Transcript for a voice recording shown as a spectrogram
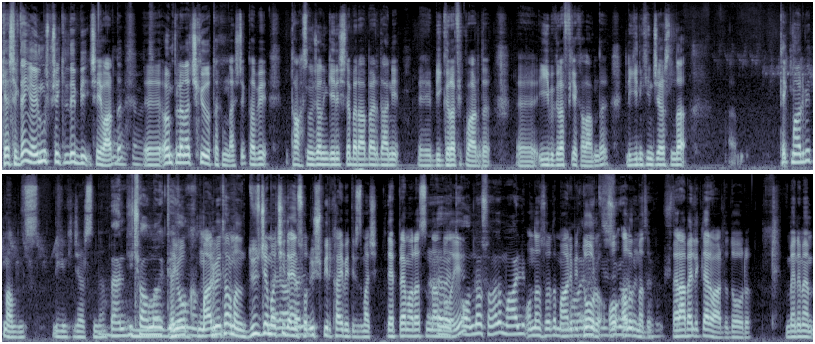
gerçekten yayılmış bir şekilde bir şey vardı. Evet, evet. Ee, ön plana çıkıyordu takımdaşlık. Tabii Tahsin Hoca'nın gelişle beraber de hani e, bir grafik vardı. E, iyi bir grafik yakalandı. Ligin ikinci yarısında tek mağlubiyet mi aldınız? Ligin ikinci yarısında. Ben hiç Ma- almadık. Ya yok mağlubiyet almadın. Düzce maçıydı en son Beraber- 3-1 kaybettiğiniz maç. Deprem arasından Evet, dolayı. Ondan sonra da mağlup. Ondan sonra da mağlubiyet doğru. O alınmadı. işte. Beraberlikler vardı doğru. Menemen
